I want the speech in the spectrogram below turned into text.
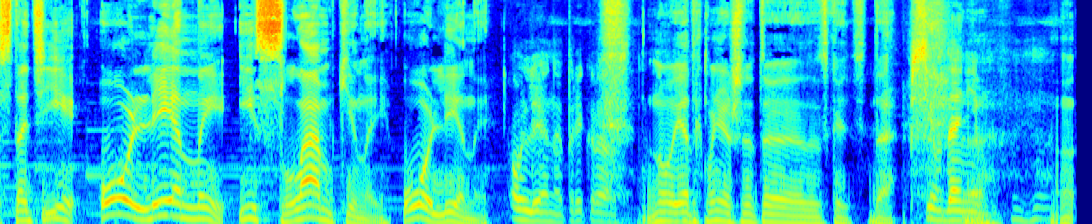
статьи о Лены Исламкиной. О Лены. О, Лена, прекрасно. Ну, я так понимаю, что это, так сказать, да. Псевдоним.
